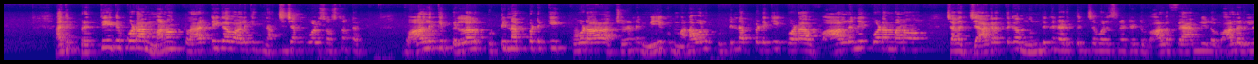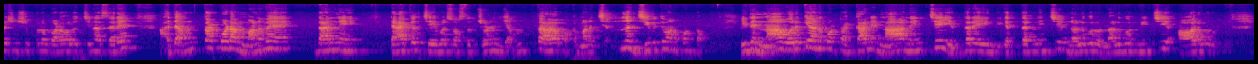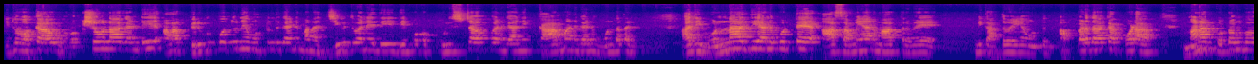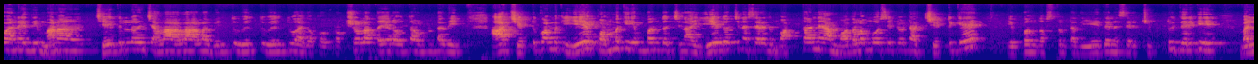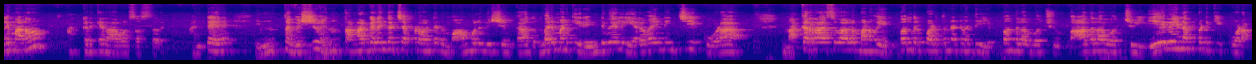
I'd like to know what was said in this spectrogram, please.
అది ప్రతిదీ కూడా మనం క్లారిటీగా వాళ్ళకి నచ్చజెప్పవలసి వస్తుంటుంది వాళ్ళకి పిల్లలు పుట్టినప్పటికీ కూడా చూడండి మీకు మనవలు పుట్టినప్పటికీ కూడా వాళ్ళని కూడా మనం చాలా జాగ్రత్తగా ముందుకు నడిపించవలసినటువంటి వాళ్ళ ఫ్యామిలీలో, వాళ్ళ రిలేషన్‌షిప్‌లో గొడవలు వచ్చినా సరే అదంతా కూడా మనమే దాన్ని ట్యాకల్ చేయవలసి వస్తుంది చూడండి ఎంత ఒక మన చిన్న జీవితం అనుకుంటాం. ఇది నా వరకే అనుకుంటా కానీ నా నుంచి ఇద్దరైంది ఇద్దరి నుంచి నలుగురు, నలుగురు నుంచి ఆరుగురు. ఇది ఒక వృక్షంలాగండి అలా పెరిగిపోతూనే ఉంటుంది కానీ మన జీవితం అనేది దీనికి ఒక ఫుల్ స్టాప్ అని కానీ కామ అని కానీ ఉండదండి. అది ఉన్నది అనుకుంటే ఆ సమయాన్ని మాత్రమే మీకు అర్థమయ్యే ఉంటుంది. అప్పటిదాకా కూడా మన కుటుంబం అనేది మన చేతుల్లోంచి అలా, అలా, అలా వెళ్తూ, వెళ్తూ, వెళ్తూ అది ఒక వృక్షంలా తయారవుతూ ఉంటుంటుంది. ఆ చెట్టు కొమ్మకి ఏ కొమ్మకి ఇబ్బంది వచ్చినా ఏదొచ్చినా సరే అది మొత్తాన్ని ఆ మొదలు మోసేటువంటి ఆ చెట్టుకే ఇబ్బంది వస్తుంటుంది ఏదైనా సరే చుట్టూ తిరిగి మళ్ళీ మనం అక్కడికే రావాల్సి వస్తుంది అంటే ఇంత విషయం ఇంత అనర్గళంగా చెప్పడం అంటే మామూలు విషయం కాదు. మరి మనకి 2020 నుంచి కూడా మకర రాశి వాళ్ళు మనం ఇబ్బందులు పడుతున్నటువంటి ఇబ్బందులు అవ్వచ్చు బాధలు అవ్వచ్చు ఏవైనప్పటికీ కూడా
